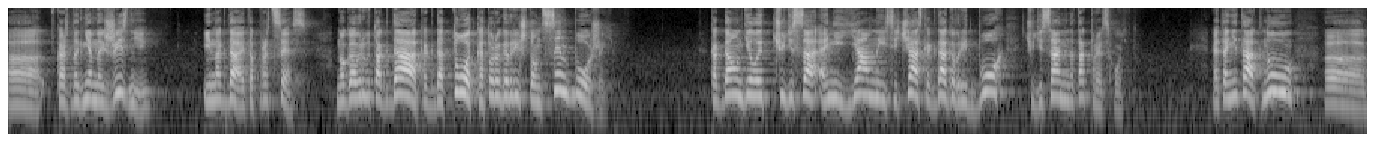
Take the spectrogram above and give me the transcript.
э, в каждодневной жизни, иногда это процесс. Но говорю тогда, когда тот, который говорит, что он Сын Божий, когда Он делает чудеса, они явные сейчас, когда говорит Бог, чудеса именно так происходят. Это не так, ну, э,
